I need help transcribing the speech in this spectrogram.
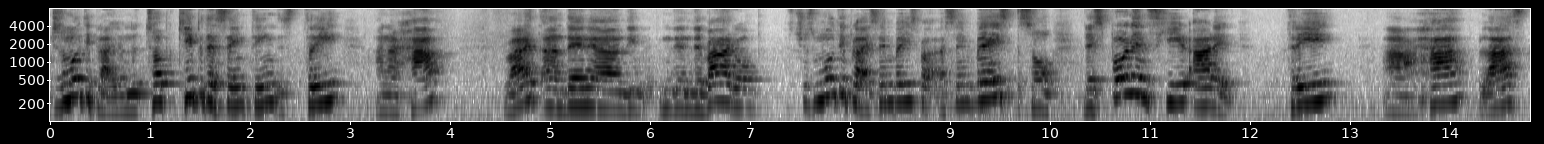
just multiply on the top, keep the same thing, it's three and a half, right? And then uh, the, the, the value just multiply same base same base so the exponents here added 3 uh, half plus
